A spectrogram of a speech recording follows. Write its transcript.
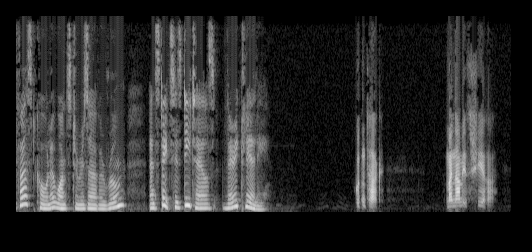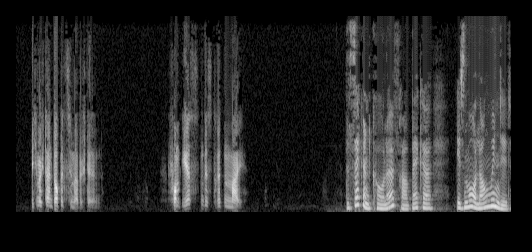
First caller wants to reserve a room and states his details very clearly. Guten Tag. Mein Name ist Scherer. Ich möchte ein Doppelzimmer bestellen. Vom 1. bis 3. Mai. The second caller, Frau Becker, is more long-winded.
